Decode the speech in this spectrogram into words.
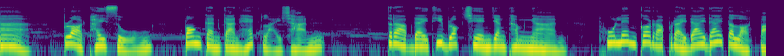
5. ปลอดภัยสูง ป้องกันการแฮ็กหลายชั้น ตราบใดที่บล็อกเชนยังทำงาน ผู้เล่นก็รับรายได้ได้ตลอดไป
